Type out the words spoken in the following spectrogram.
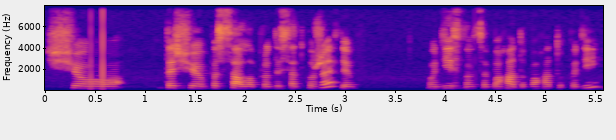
що те, що я писала про десятку жезлів, о, дійсно, це багато-багато подій.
